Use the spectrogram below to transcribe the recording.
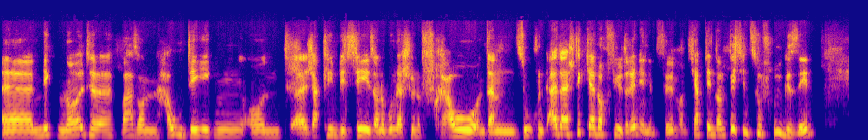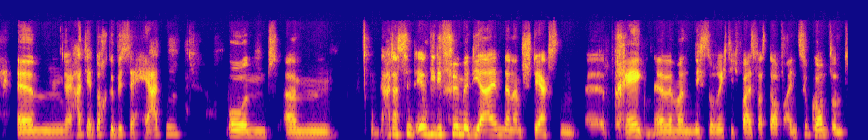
äh, Nick Nolte war so ein Haudegen und äh, Jacqueline Bisset so eine wunderschöne Frau und dann suchend, ah, da steckt ja doch viel drin in dem Film und ich habe den so ein bisschen zu früh gesehen. Ähm, er hat ja doch gewisse Härten und ähm, das sind irgendwie die Filme, die einem dann am stärksten äh, prägen, ne? wenn man nicht so richtig weiß, was da auf einen zukommt. Und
